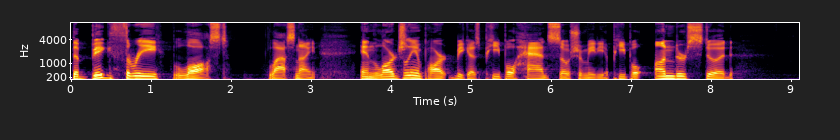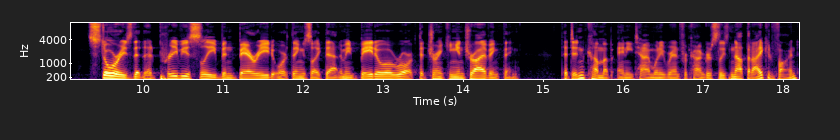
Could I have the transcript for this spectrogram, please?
the big three lost last night. And largely in part because people had social media. People understood stories that had previously been buried or things like that. I mean, Beto O'Rourke, the drinking and driving thing, that didn't come up any time when he ran for Congress, at least not that I could find.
